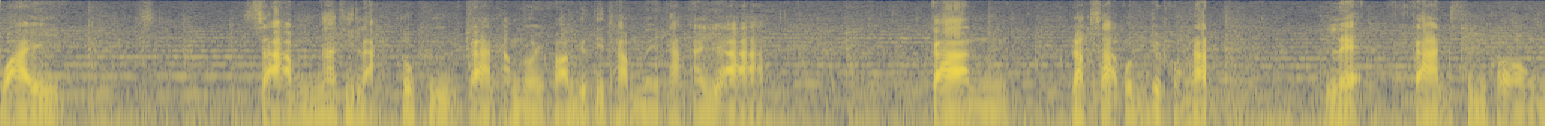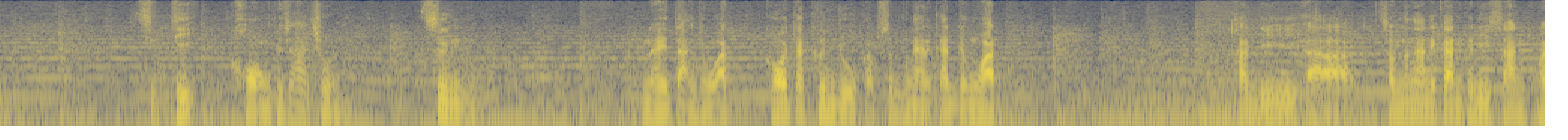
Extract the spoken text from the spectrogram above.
ไว้ 3 หน้าที่หลักก็คือการอำนวยความยุติธรรมในทางอาญา การรักษาผลประโยชน์ของรัฐ และการคุ้มครองสิทธิของประชาชน ซึ่งในต่างจังหวัดก็จะขึ้นอยู่กับสำนักงานการจังหวัด คดีสำนักงานในการคดีศาลแขว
